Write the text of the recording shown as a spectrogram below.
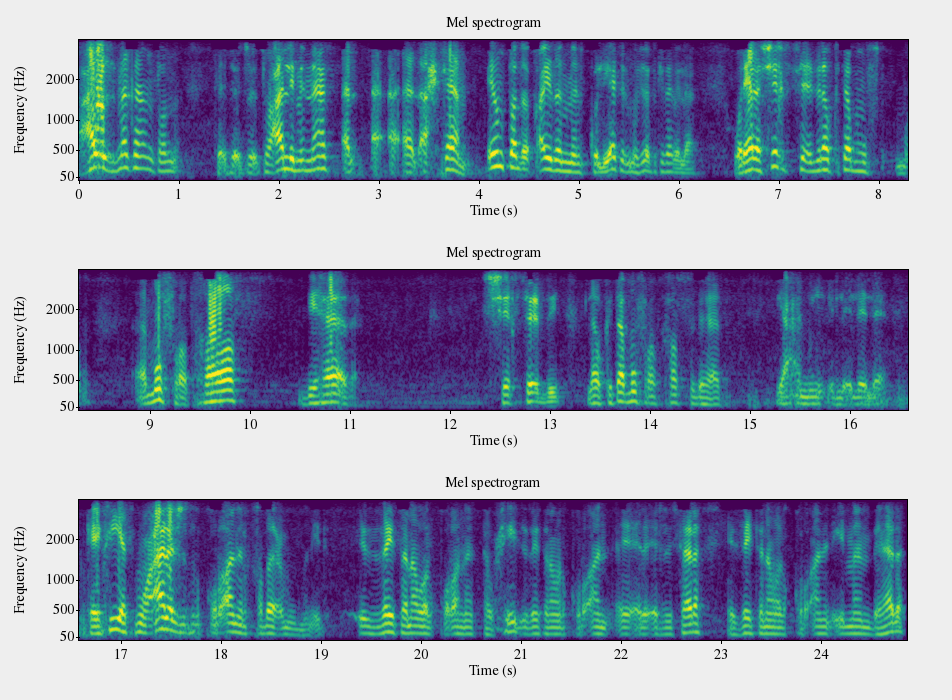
عاوز مثلا تعلم الناس الأحكام. انطلق أيضا من الكليات الموجودة في كتاب الله. ولهذا الشيخ السعدي له كتاب مفرد خاص بهذا. الشيخ السعدي له كتاب مفرد خاص بهذا. يعني كيفية معالجة القرآن القضاء عموما. إزاي تناول القرآن التوحيد؟ إزاي تناول القرآن الرسالة؟ إزاي تناول القرآن الإيمان بهذا؟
